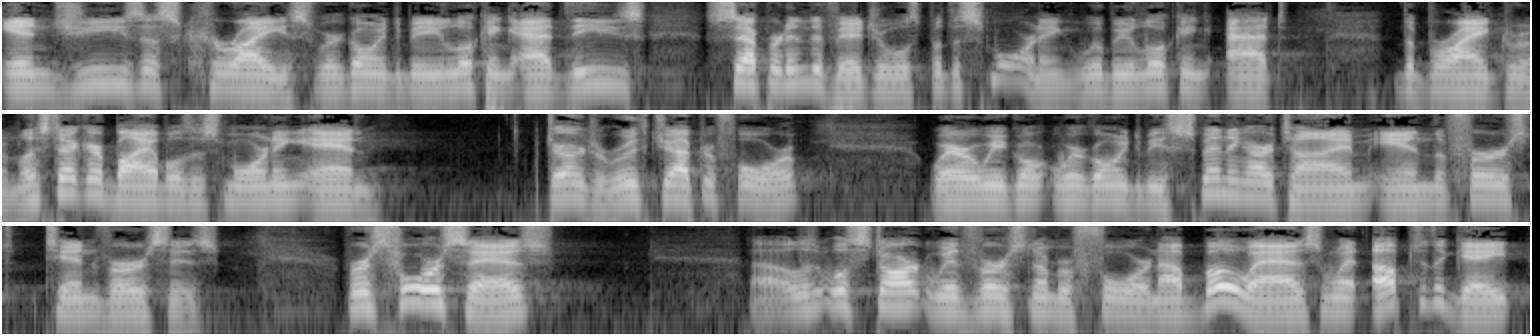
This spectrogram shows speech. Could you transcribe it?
in Jesus Christ. We're going to be looking at these separate individuals, but this morning we'll be looking at the bridegroom. Let's take our Bibles this morning and turn to Ruth chapter 4, where we go, we're going to be spending our time in the first 10 verses. Verse 4 says, uh, we'll start with verse number four. Now Boaz went up to the gate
